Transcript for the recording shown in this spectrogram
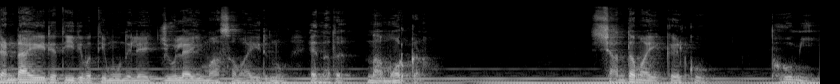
രണ്ടായിരത്തി ഇരുപത്തി മൂന്നിലെ ജൂലൈ മാസമായിരുന്നു എന്നത് നാം ഓർക്കണം. ശാന്തമായി കേൾക്കൂ ഭൂമി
